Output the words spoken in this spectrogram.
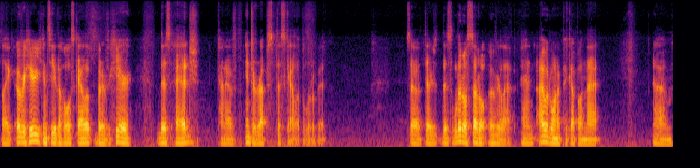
like over here you can see the whole scallop, but over here, this edge kind of interrupts the scallop a little bit. So there's this little subtle overlap, and I would want to pick up on that um,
